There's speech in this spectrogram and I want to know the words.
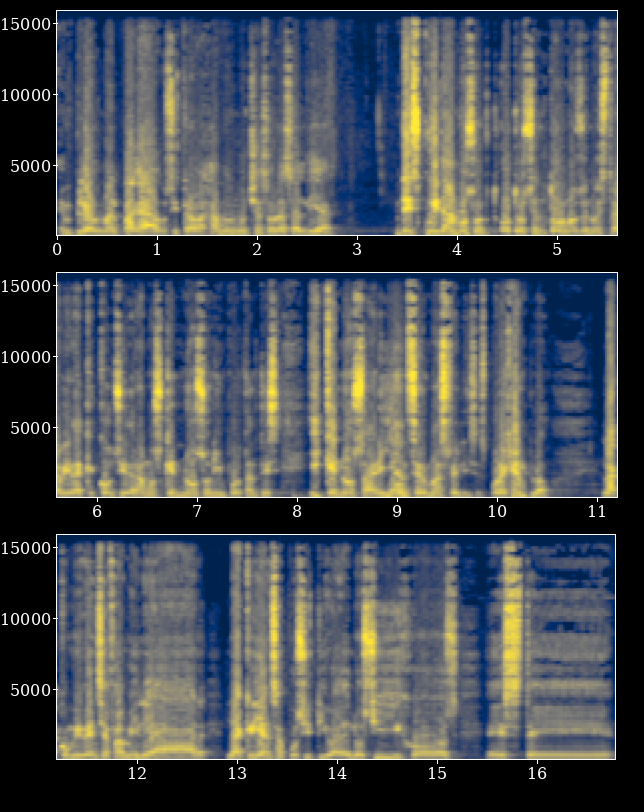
empleos mal pagados y trabajamos muchas horas al día, descuidamos otros entornos de nuestra vida que consideramos que no son importantes y que nos harían ser más felices. Por ejemplo, la convivencia familiar, la crianza positiva de los hijos, este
